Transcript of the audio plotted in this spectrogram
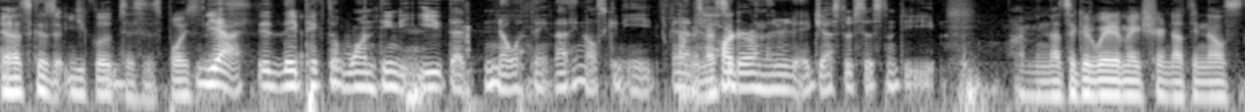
Yeah, that's because eucalyptus is poisonous. Yeah, they pick the one thing to eat that no thing, nothing else can eat, and I mean, it's that's a- harder on their digestive system to eat. I mean that's a good way to make sure nothing else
